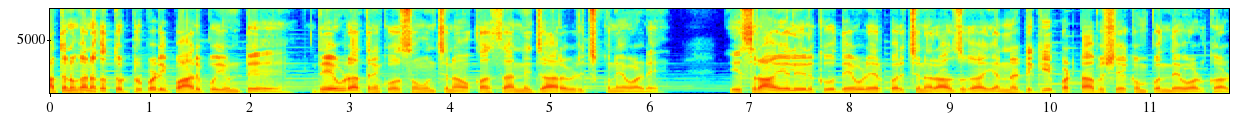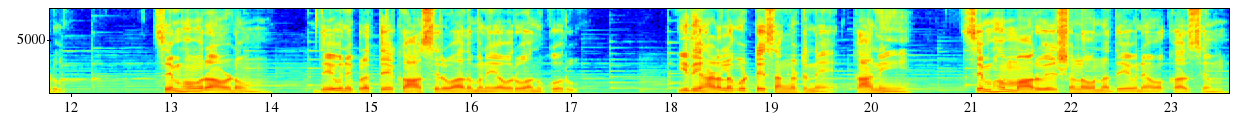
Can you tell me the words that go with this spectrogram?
అతను గనక తొట్టుపడి పారిపోయి ఉంటే దేవుడు అతని కోసం ఉంచిన అవకాశాన్ని జారవిడుచుకునేవాడే. ఇస్రాయేలీలకు దేవుడు ఏర్పరిచిన రాజుగా ఎన్నటికీ పట్టాభిషేకం పొందేవాడు కాడు. సింహం రావడం దేవుని ప్రత్యేక ఆశీర్వాదమని ఎవరూ అనుకోరు. ఇది హడలగొట్టే సంఘటనే కానీ సింహం మారువేషంలో ఉన్న దేవుని అవకాశం.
